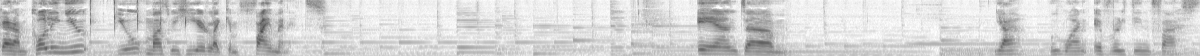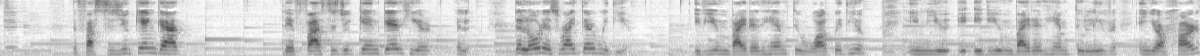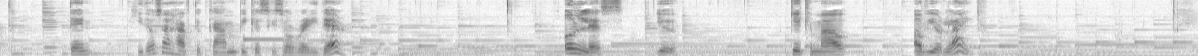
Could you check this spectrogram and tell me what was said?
God, I'm calling you. You must be here like in five minutes. And um, yeah, we want everything fast. The fastest you can get, the fastest you can get here. The Lord is right there with you. If you invited Him to walk with you, if you if you invited Him to live in your heart, then He doesn't have to come because He's already there. Unless you kick Him out of your life.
